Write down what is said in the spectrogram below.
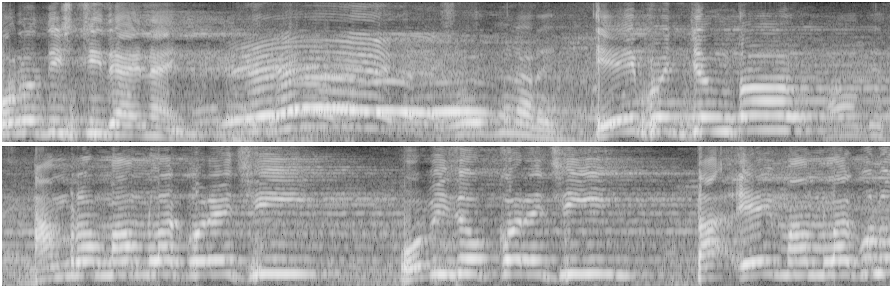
কোনো দৃষ্টি দেয় নাই। এই পর্যন্ত আমরা মামলা করেছি, অভিযোগ করেছি এই মামলাগুলো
